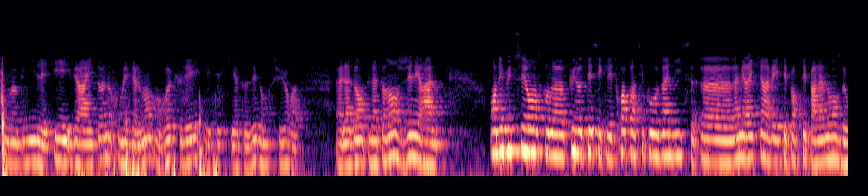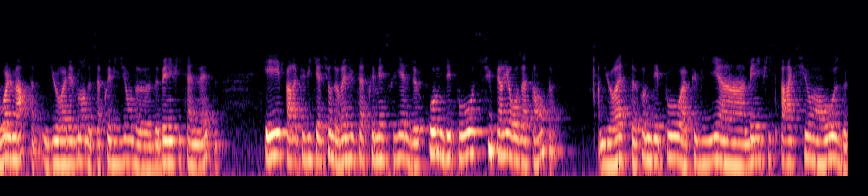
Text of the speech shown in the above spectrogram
T-Mobile et Verizon ont également reculé et c'est ce qui a pesé donc sur la tendance générale. En début de séance, ce qu'on a pu noter, c'est que les trois principaux indices euh, américains avaient été portés par l'annonce de Walmart du relèvement de sa prévision de, bénéfices annuels et par la publication de résultats trimestriels de Home Depot supérieurs aux attentes. Du reste, Home Depot a publié un bénéfice par action en hausse de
